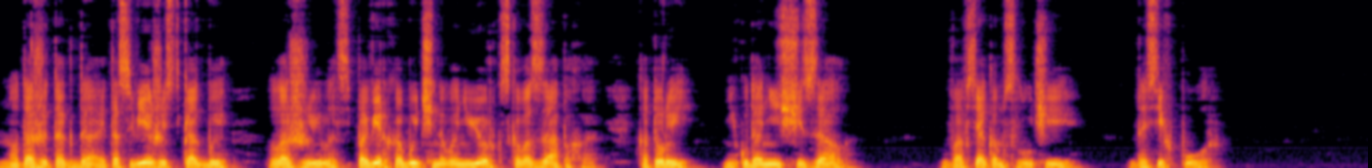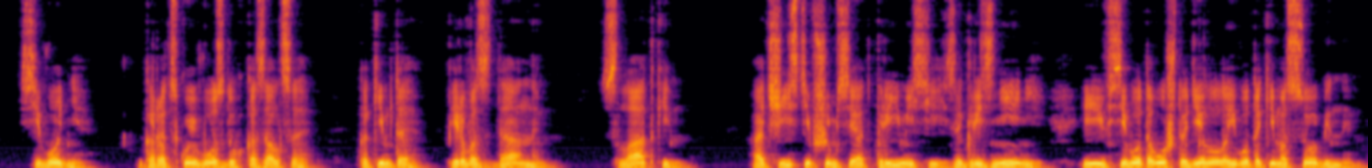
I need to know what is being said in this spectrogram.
Но даже тогда эта свежесть как бы ложилась поверх обычного нью-йоркского запаха, который никуда не исчезал, во всяком случае, до сих пор. Сегодня городской воздух казался каким-то первозданным, сладким, очистившимся от примесей, загрязнений и всего того, что делало его таким особенным,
